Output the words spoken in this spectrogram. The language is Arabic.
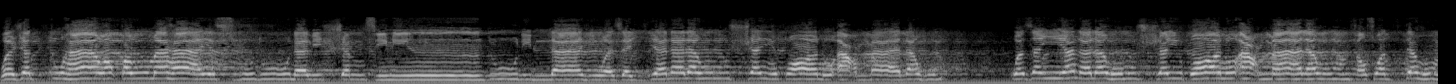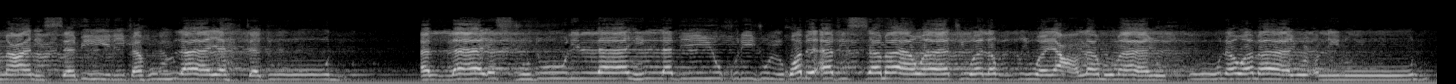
وجدتها وقومها يسجدون للشمس من دون الله وزين لهم الشيطان أعمالهم وزين لهم الشيطان أعمالهم فصدهم عن السبيل فهم لا يهتدون ألا يسجدوا لله الذي يخرج الخبأ في السماوات والأرض ويعلم ما يخفون وما يعلنون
